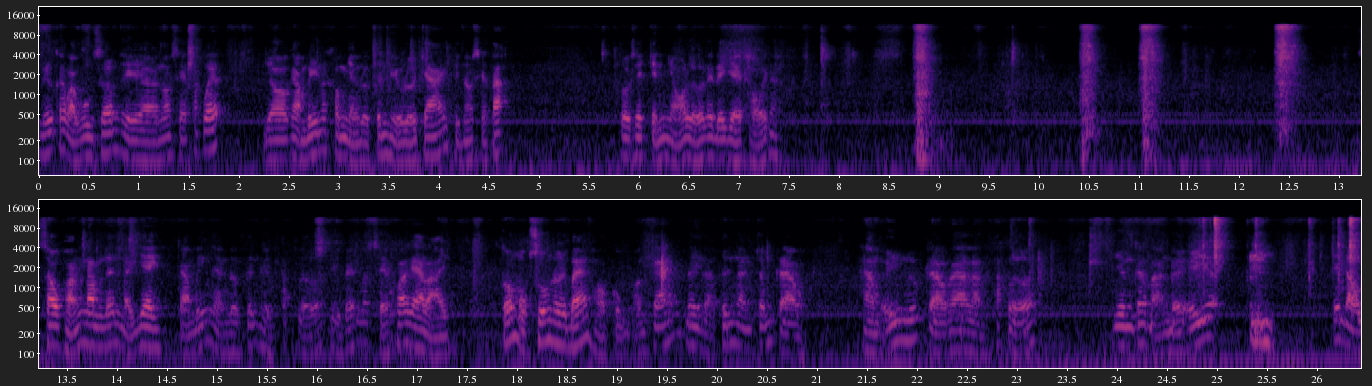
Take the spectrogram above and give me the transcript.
Nếu các bạn buông sớm thì nó sẽ tắt bếp. Do cảm biến nó không nhận được tín hiệu lửa cháy thì nó sẽ tắt. Tôi sẽ chỉnh nhỏ lửa để để dễ thổi nè sau khoảng 5 đến 7 giây cảm biến nhận được tín hiệu tắt lửa thì bếp nó sẽ khóa ga lại. Có một số nơi bán họ cũng quảng cáo đây là tính năng chống trào hàm ý nước trào ra làm tắt lửa. Nhưng các bạn để ý á, cái đầu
